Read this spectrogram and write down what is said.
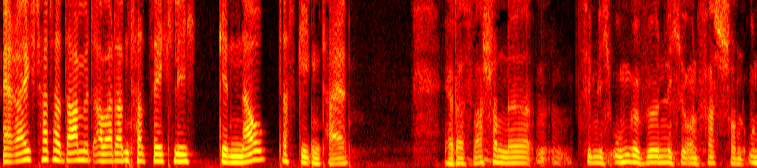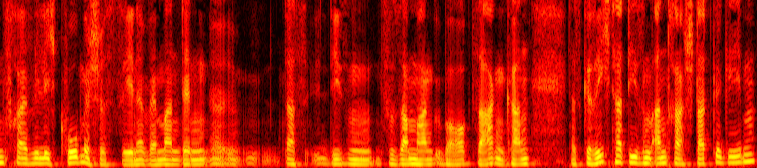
Erreicht hat er damit aber dann tatsächlich genau das Gegenteil. Ja, das war schon eine äh, ziemlich ungewöhnliche und fast schon unfreiwillig komische Szene, wenn man denn äh, das in diesem Zusammenhang überhaupt sagen kann. Das Gericht hat diesem Antrag stattgegeben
